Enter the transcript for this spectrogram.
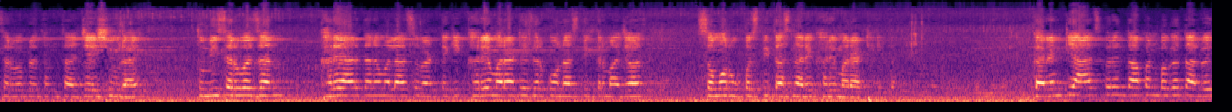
सर्वप्रथमतः जय शिवराय. तुम्ही सर्वजण खऱ्या अर्थानं मला असं वाटतं की खरे मराठे जर कोण असतील तर माझ्यासमोर उपस्थित असणारे खरे मराठे कारण की आजपर्यंत आपण बघत आलोय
